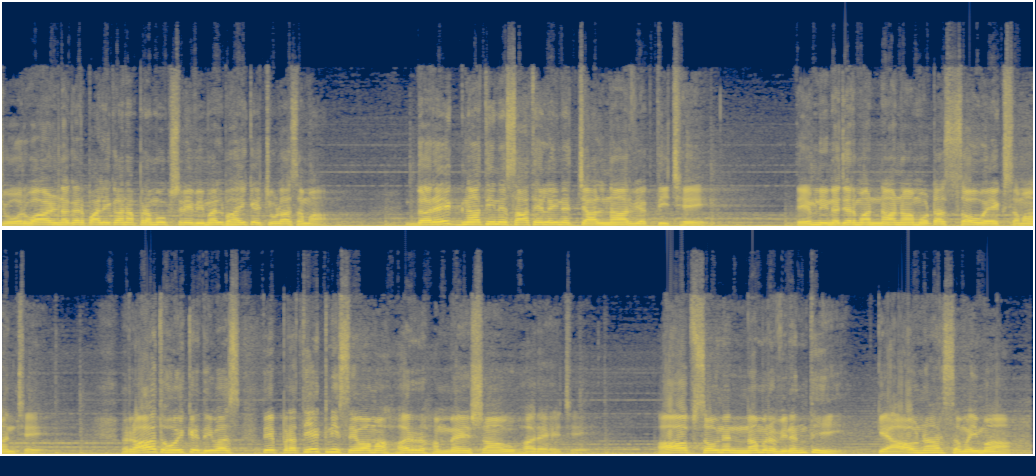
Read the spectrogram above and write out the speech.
ચોરવાડ નગરપાલિકાના પ્રમુખ શ્રી વિમલભાઈ કે ચુડાસમા. દરેક જ્ઞાતિને સાથે લઈને ચાલનાર વ્યક્તિ છે. તેમની નજરમાં નાના મોટા સૌ એક સમાન છે. રાત હોય કે દિવસ, તે પ્રત્યેકની સેવામાં હર હંમેશા ઊભા રહે છે. આપ સૌને નમ્ર વિનંતી કે આવનાર સમયમાં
